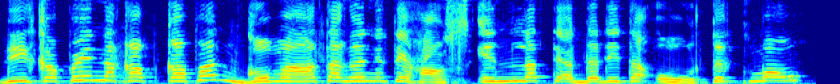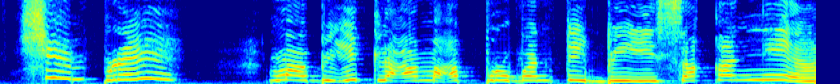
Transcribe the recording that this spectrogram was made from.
Di ka pa'y nakapkapan, gumatangan iti house inlet ti adda utek mo. Siyempre, mabiit la ang maaproban ti visa kanya.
